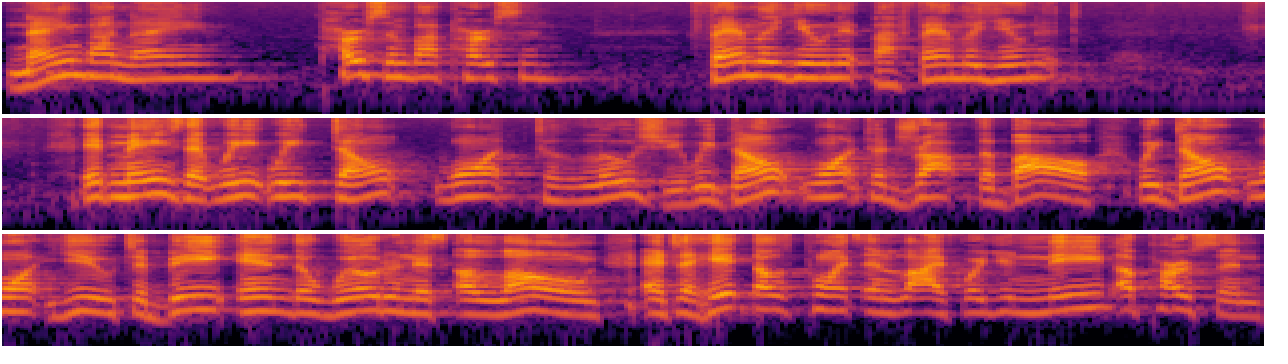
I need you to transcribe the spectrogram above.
name by name, person by person, family unit by family unit, it means that we, we don't want to lose you. We don't want to drop the ball. We don't want you to be in the wilderness alone and to hit those points in life where you need a person,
